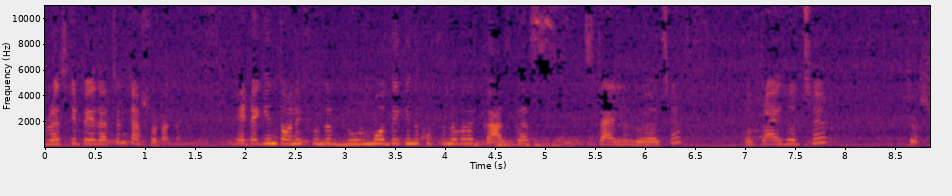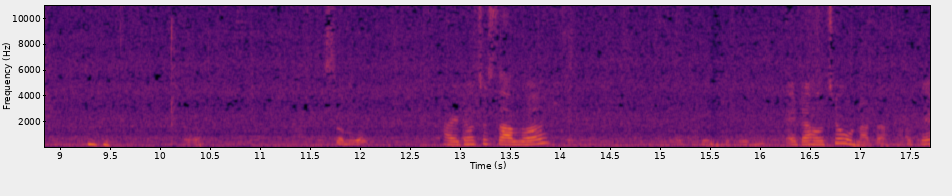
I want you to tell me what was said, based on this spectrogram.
ড্রেসটি পেয়ে যাচ্ছেন চারশো টাকা এটা কিন্তু অনেক সুন্দর ব্লুর মধ্যে কিন্তু খুব সুন্দর করে গাছ গাছ স্টাইলের রয়েছে। তো প্রাইস হচ্ছে আর এটা হচ্ছে সালোয়ার। এটা হচ্ছে ওনাটা ওকে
